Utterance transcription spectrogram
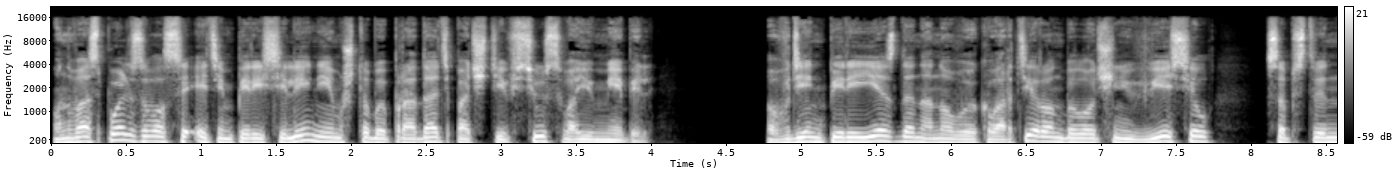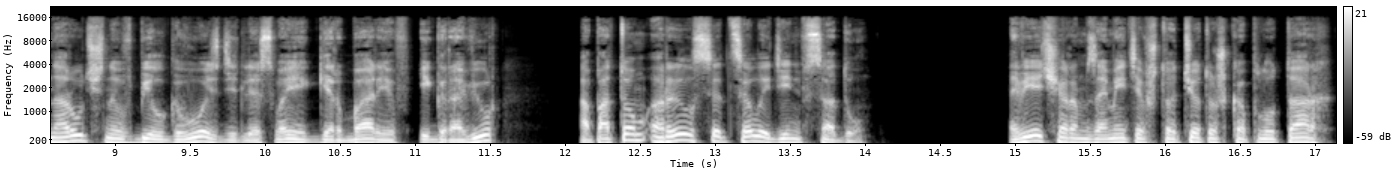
Он воспользовался этим переселением, чтобы продать почти всю свою мебель. В день переезда на новую квартиру он был очень весел, собственноручно вбил гвозди для своих гербариев и гравюр, а потом рылся целый день в саду. Вечером, заметив, что тетушка Плутарх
